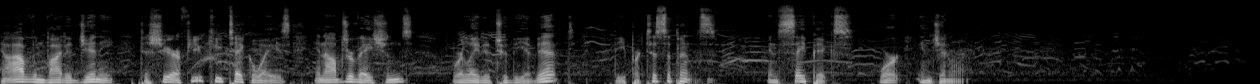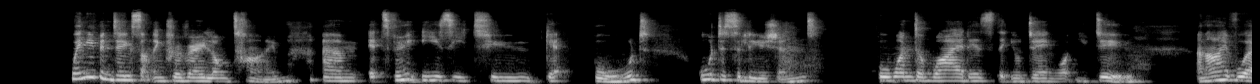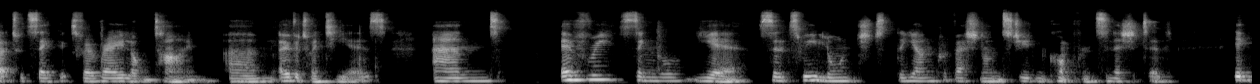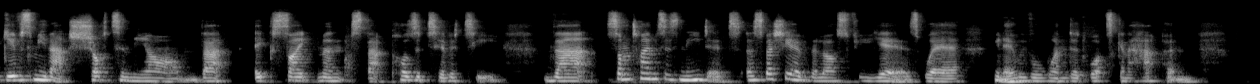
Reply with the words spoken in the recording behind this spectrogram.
Now, I've invited Jenny to share a few key takeaways and observations related to the event, the participants, and SAPICS work in general. When you've been doing something for a very long time, um, it's very easy to get bored or disillusioned or wonder why it is that you're doing what you do. And I've worked with SAPICS for a very long time, um, over 20 years. And every single year since we launched the Young Professional and Student Conference Initiative, it gives me that shot in the arm, that excitement, that positivity that sometimes is needed, especially over the last few years where, you know, we've all wondered what's going to happen.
